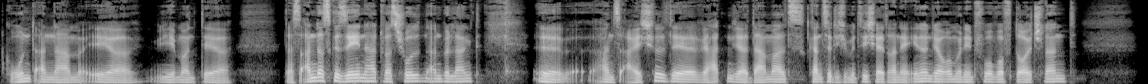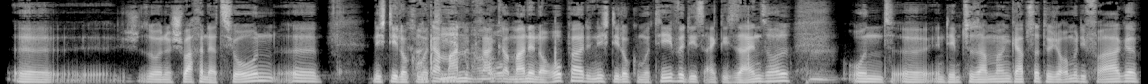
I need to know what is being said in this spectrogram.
Grundannahme eher jemand, der das anders gesehen hat, was Schulden anbelangt. Äh, Hans Eichel, der, wir hatten ja damals, kannst du dich mit Sicherheit dran erinnern, ja auch immer den Vorwurf Deutschland, äh, so eine schwache Nation, äh, nicht die Lokomotive, kranker Mann, kranker Mann in Europa, die nicht die Lokomotive, die es eigentlich sein soll. Mhm. Und äh, in dem Zusammenhang gab es natürlich auch immer die Frage,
